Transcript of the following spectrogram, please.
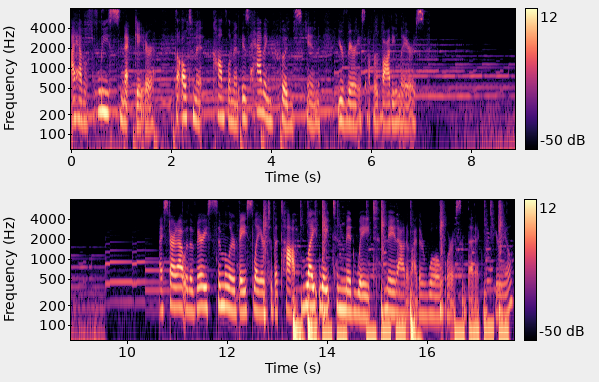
I have a fleece neck gaiter. The ultimate compliment is having hoods in your various upper body layers. I start out with a very similar base layer to the top, lightweight to mid-weight, made out of either wool or a synthetic material.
